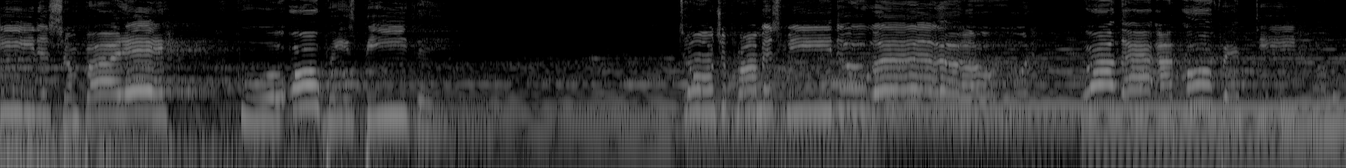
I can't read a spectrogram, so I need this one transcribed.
needed somebody who will always be there. Don't you promise me the world, all that I've already heard.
